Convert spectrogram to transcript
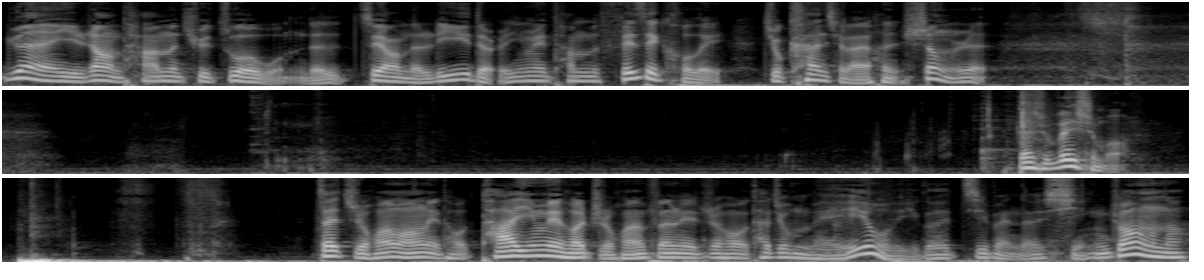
愿意让他们去做我们的这样的 leader，因为他们 physically 就看起来很胜任。但是为什么？在《指环王》里头，它因为和指环分离之后，它就没有一个基本的形状了呢。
